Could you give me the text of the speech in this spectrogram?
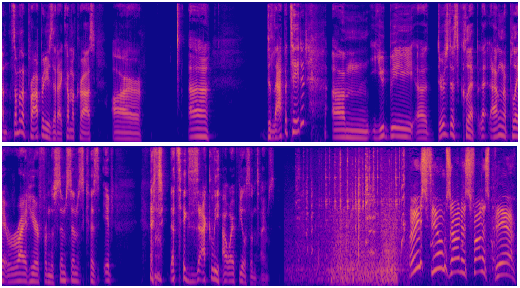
Um, some of the properties that I come across are uh, dilapidated. Um, you'd be uh, there's this clip. I'm gonna play it right here from The Simpsons because if that's exactly how I feel sometimes. These fumes aren't as fun as beer.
